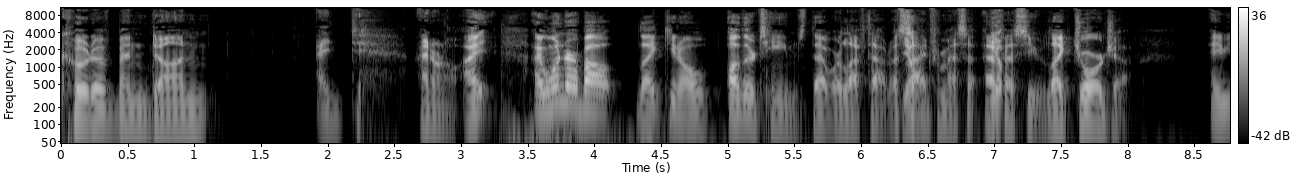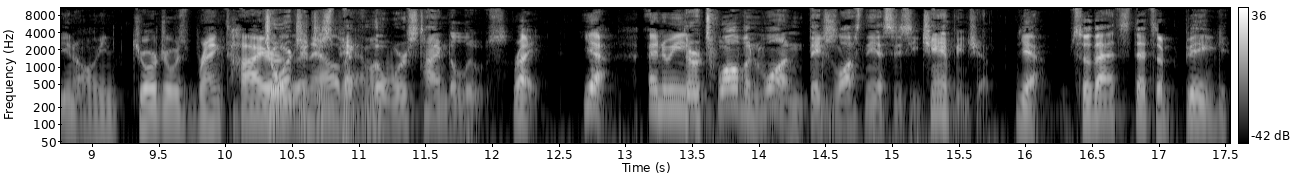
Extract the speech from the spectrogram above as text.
could have been done, I, I don't know. I I wonder about like you know other teams that were left out aside Yep. from S- FSU, like Georgia. And, you know, I mean, Georgia was ranked higher Georgia than just Alabama. picked the worst time to lose. right? Yeah, and I mean, They're 12 and one. They just lost in the SEC championship. Yeah. So that's that's a big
